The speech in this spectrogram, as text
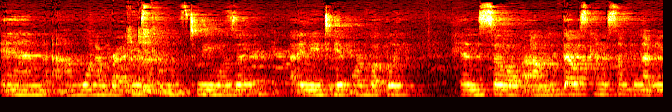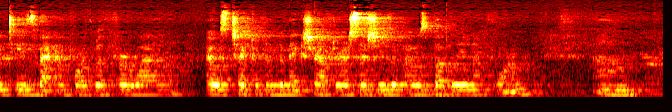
And um, one of Rodney's comments to me was that I need to get more bubbly. And so um, that was kind of something that we teased back and forth with for a while. I always checked with him to make sure after our sessions if I was bubbly enough for him. Um,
